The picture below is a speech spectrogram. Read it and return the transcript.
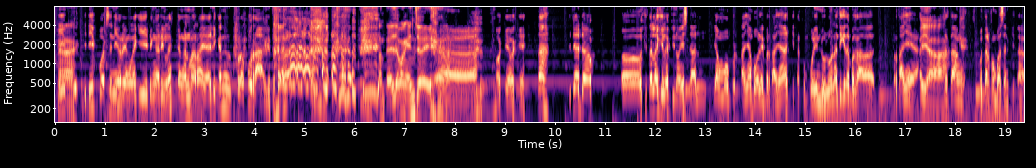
Jadi, Nah, jadi buat senior yang lagi dengerin live jangan marah ya. Ini kan pura-pura gitu. santai aja Bang, enjoy. Ah, Oke oke. Nah, jadi ada eh, kita lagi live di noise dan yang mau bertanya boleh bertanya. Kita kumpulin dulu. Nanti kita bakal bertanya ya Iya. tentang oke. seputar pembahasan kita.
